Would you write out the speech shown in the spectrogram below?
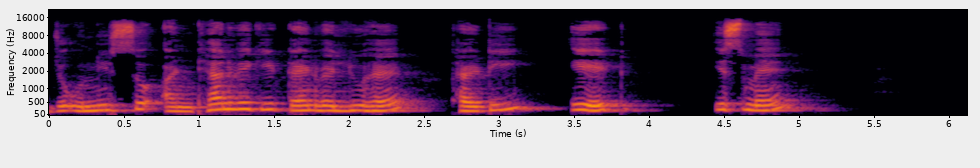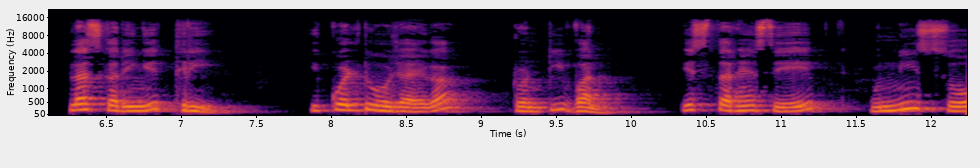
जो उन्नीस की ट्रेंड वैल्यू है थर्टी एट इसमें प्लस करेंगे थ्री, इक्वल टू हो जाएगा ट्वेंटी वन। इस तरह से उन्नीस सौ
